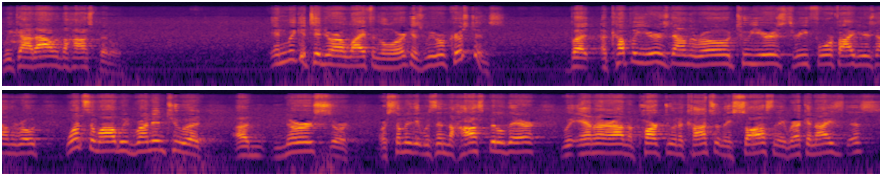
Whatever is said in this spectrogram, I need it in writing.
We got out of the hospital. And we continued our life in the Lord because we were Christians. But a couple years down the road, two years, three, four, five years down the road, once in a while we'd run into a, a nurse or, or somebody that was in the hospital there. We and I are out in the park doing a concert, and they saw us and they recognized us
